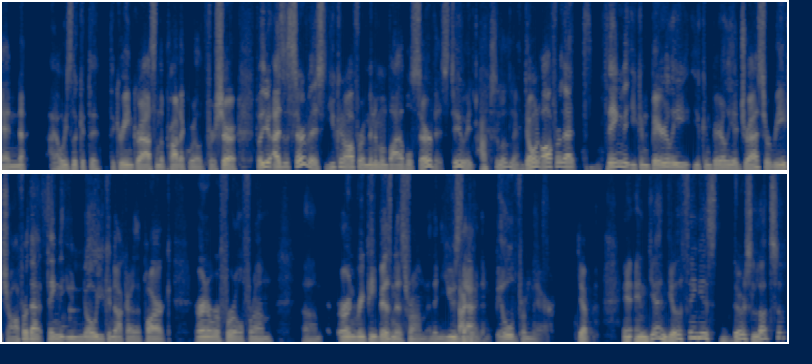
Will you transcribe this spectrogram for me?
and i always look at the the green grass in the product world for sure but you as a service you can offer a minimum viable service too it absolutely. don't offer that thing that you can barely you can barely address or reach offer that thing that you know you can knock out of the park earn a referral from um, earn repeat business from and then use exactly. that and then build from there Yep. And, and yeah, and the other thing is there's lots of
